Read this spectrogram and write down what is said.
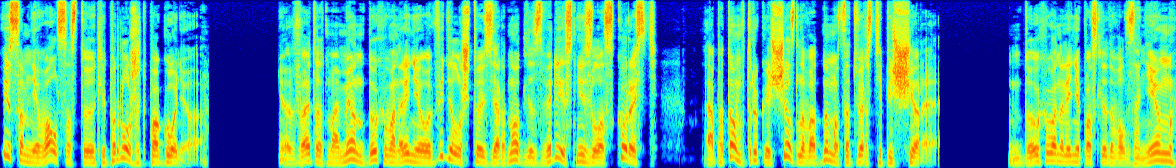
и сомневался, стоит ли продолжить погоню. В этот момент дух Ван Линя увидел, что зерно для зверей снизило скорость, а потом вдруг исчезло в одном из отверстий пещеры. Дух Ван Линя последовал за ним,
